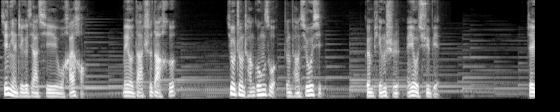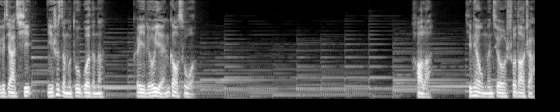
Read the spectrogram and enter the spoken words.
今年这个假期我还好，没有大吃大喝。就正常工作，正常休息，跟平时没有区别。这个假期你是怎么度过的呢？可以留言告诉我。好了，今天我们就说到这儿。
